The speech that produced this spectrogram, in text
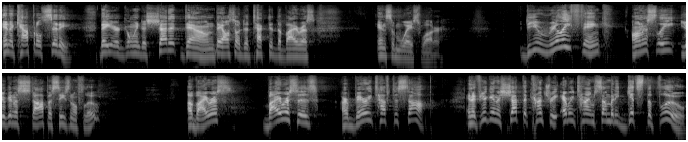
in a capital city. They are going to shut it down. They also detected the virus in some wastewater. Do you really think, honestly, you're going to stop a seasonal flu? A virus? Viruses are very tough to stop. And if you're going to shut the country every time somebody gets the flu,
